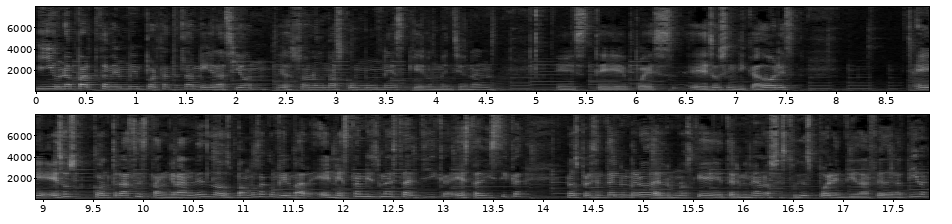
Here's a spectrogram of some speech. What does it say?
Y una parte también muy importante es la migración, esos son los más comunes que nos mencionan este, pues, esos indicadores. Eh, esos contrastes tan grandes los vamos a confirmar en esta misma estadística, estadística nos presenta el número de alumnos que terminan los estudios por entidad federativa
